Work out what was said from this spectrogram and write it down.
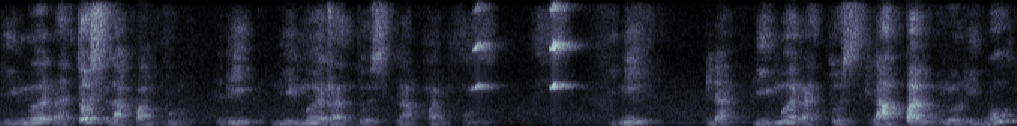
580. Jadi 580. Ini adalah 580 ribu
